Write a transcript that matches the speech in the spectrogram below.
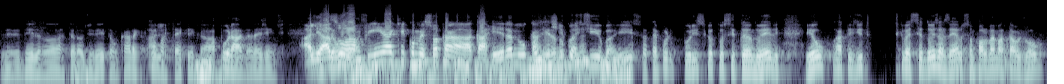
eh, dele na lateral direita. É um cara que tem uma técnica apurada, né, gente? Aliás, então, o Rafinha que começou a, carreira no carreira Curitiba, no Curitiba, né? isso, até por, por isso que eu estou citando ele. Eu acredito que vai ser 2 a 0 o São Paulo vai matar o jogo,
